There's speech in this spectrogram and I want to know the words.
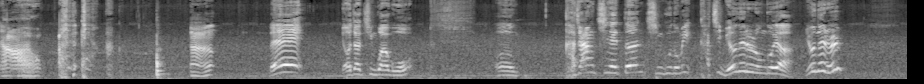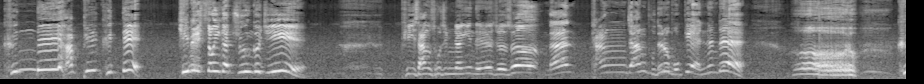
아, 아, 내 여자친구하고 어, 가장 친했던 친구 놈이 같이 면회를 온 거야. 면회를? 근데 하필 그때 김일성이가 죽은 거지. 피상 소집량이 내려져서 난 당장 부대로 복귀했는데 어, 그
